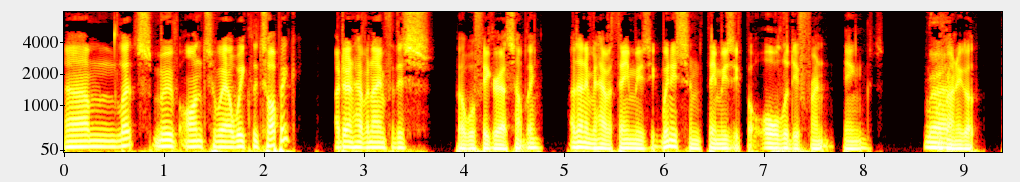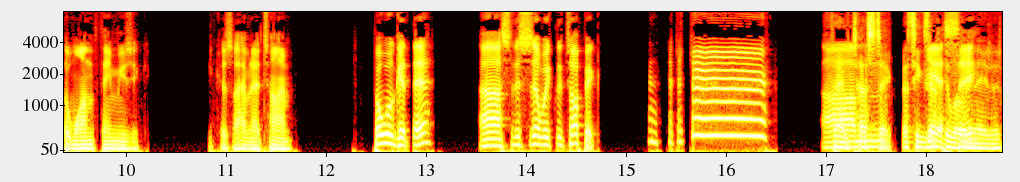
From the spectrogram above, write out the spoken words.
Um, let's move on to our weekly topic. I don't have a name for this, but we'll figure out something. I don't even have a theme music. We need some theme music for all the different things. I've only got the one theme music because I haven't had time. But we'll get there. Uh, so this is our weekly topic. Fantastic. Um, That's exactly yeah, what we needed.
